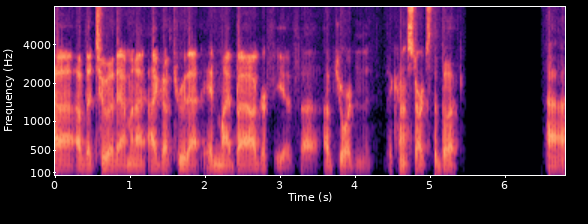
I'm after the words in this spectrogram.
uh of the two of them. And i, I go through that in my biography of uh, of jordan that, that kind of starts the book. Uh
